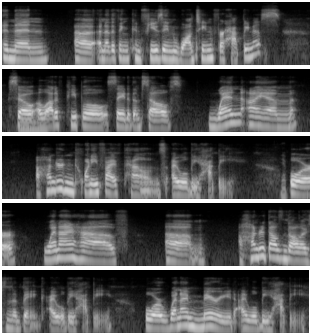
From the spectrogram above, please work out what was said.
And then uh, another thing, confusing wanting for happiness. So a lot of people say to themselves, when I am 125 pounds, I will be happy. Yep. Or when I have um, $100,000 in the bank, I will be happy. Or when I'm married, I will be happy.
